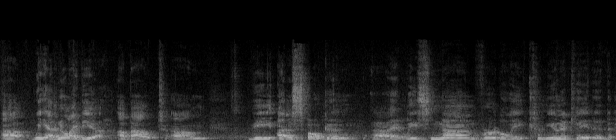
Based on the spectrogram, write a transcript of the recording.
Uh, we had no idea about um, the unspoken, uh, at least non-verbally communicated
